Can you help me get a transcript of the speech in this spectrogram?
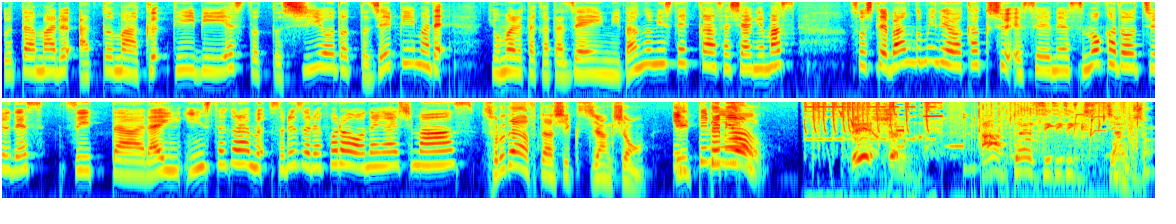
歌丸アットマーク tbs.co.jp まで読まれた方全員に番組ステッカー差し上げます。そして番組では各種 SNS も稼働中です。Twitter、LINE、Instagram それぞれフォローお願いします。それではアフターシックスジャンクション行ってみよう After Six Junction.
